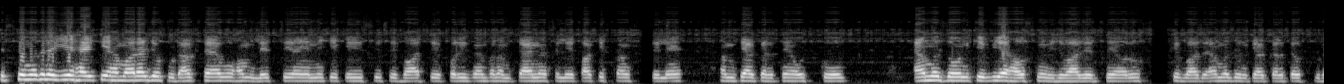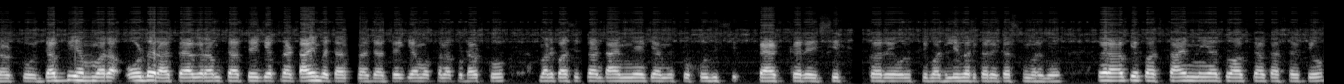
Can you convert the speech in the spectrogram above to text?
इसके मतलब ये है कि हमारा जो प्रोडक्ट है, वो हम लेते हैं, यानी कि किसी से बात से। फॉर एग्जांपल हम चाइना से ले पाकिस्तान से लें, हम क्या करते हैं, उसको अमेजोन के वेयर हाउस में भिजवा देते हैं और उसके बाद अमेजोन क्या करते हैं, उस प्रोडक्ट को जब भी हमारा ऑर्डर आता है, अगर हम चाहते हैं कि अपना टाइम बचाना चाहते हैं कि हम अपना प्रोडक्ट को, हमारे पास इतना टाइम नहीं है कि हम इसको खुद पैक करें शिप करें और उसके बाद डिलीवर करें कस्टमर को। अगर आपके पास टाइम नहीं है तो आप क्या कर सकते हो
